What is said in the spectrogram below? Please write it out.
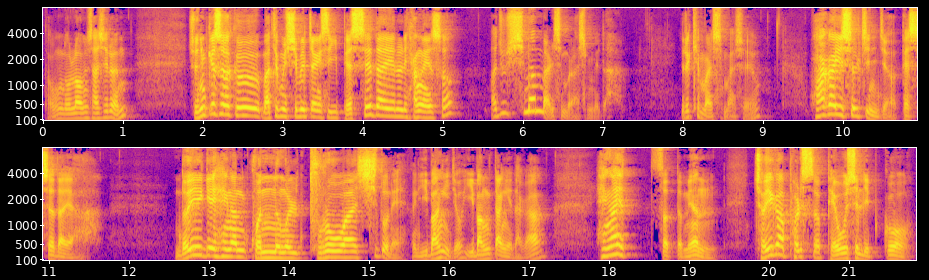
더욱 놀라운 사실은 주님께서 그 마태복음 11장에서 이 베세다를 향해서 아주 심한 말씀을 하십니다. 이렇게 말씀하셔요. 화가 있을진저 베세다야 너에게 행한 권능을 두로와 시돈에 이방이죠. 이방 땅에다가 행하였 썼다면 저희가 벌써 배옷을 입고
